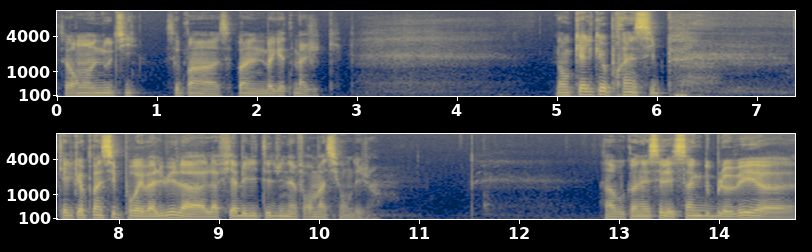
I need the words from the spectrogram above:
C'est vraiment un outil. C'est pas, c'est pas une baguette magique. Donc quelques principes. Quelques principes pour évaluer la fiabilité d'une information déjà. Alors, vous connaissez les 5 W, euh,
